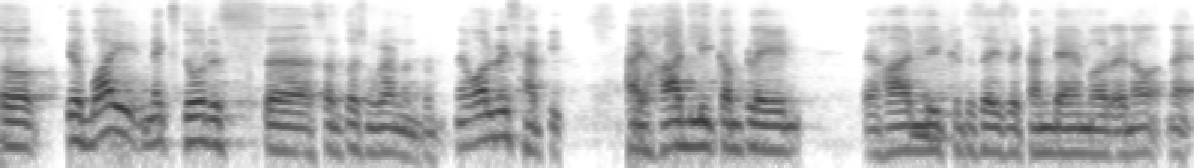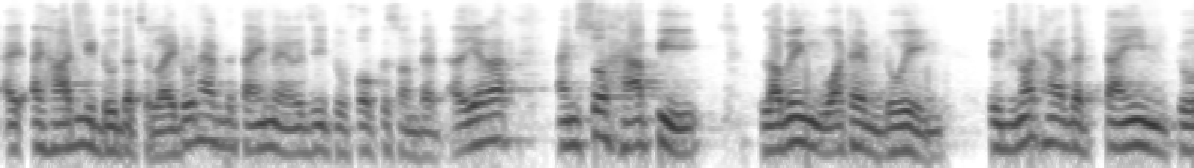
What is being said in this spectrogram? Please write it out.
so your boy next door is Santhosh Muganandam I always happy I hardly complain I hardly criticize or condemn or you know I, I hardly do that so I don't have the time and energy to focus on that. Uh, yeah, I'm so happy loving what I'm doing. I do not have the time to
